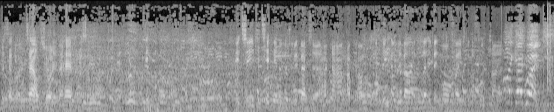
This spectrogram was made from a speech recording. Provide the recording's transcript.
Just said you can tell, surely it's a hairpin or something. It seemed to tip in a little bit better, and I, I, I, I think I'm developing a little bit more faith with the front tyre. Mike Edwards!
